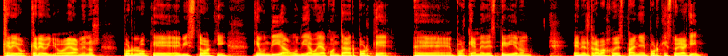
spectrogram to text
creo, creo yo, ¿eh? al menos por lo que he visto aquí. Que un día, un día voy a contar por qué, eh, por qué me despidieron en el trabajo de España y por qué estoy aquí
